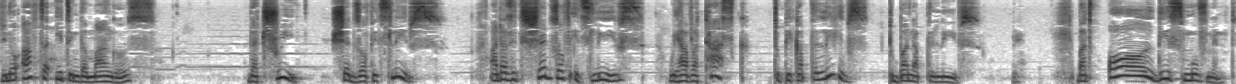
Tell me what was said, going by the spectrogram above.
You know, after eating the mangoes, the tree sheds off its leaves. And as it sheds off its leaves, we have a task to pick up the leaves, to burn up the leaves. But all this movement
